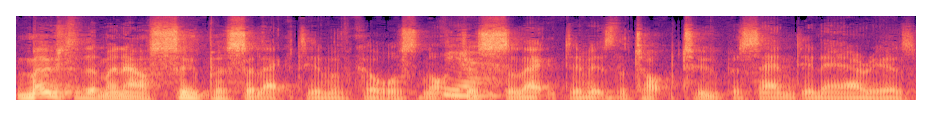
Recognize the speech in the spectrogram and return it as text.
Most of them are now super selective, of course, not yeah. just selective. It's the top two percent in areas,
